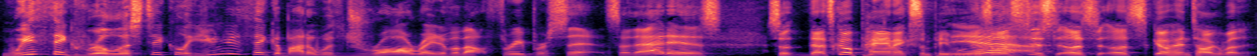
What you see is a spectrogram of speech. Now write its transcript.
we think realistically you need to think about a withdrawal rate of about 3%. So that is So let's go panic some people. 'cause Let's just let's let's go ahead and talk about it.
